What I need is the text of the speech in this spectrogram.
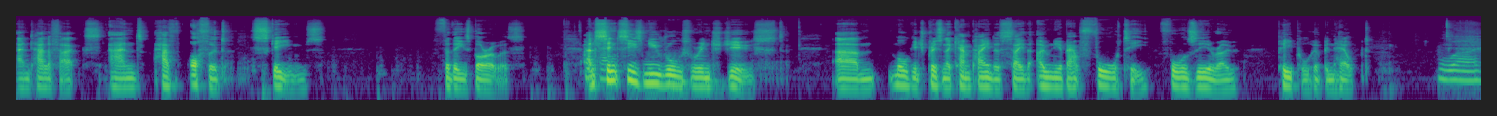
and Halifax, and have offered schemes for these borrowers. And since these new rules were introduced, um, mortgage prisoner campaigners say that only about 40, 40 people have been helped. Whoa.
